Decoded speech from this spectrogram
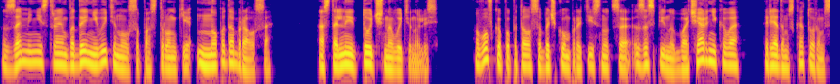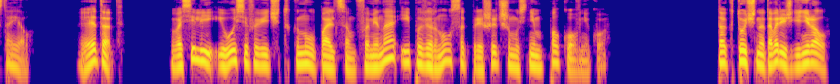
Замминистра МВД не вытянулся по струнке, но подобрался. Остальные точно вытянулись. Вовка попытался бочком протиснуться за спину Бочарникова, рядом с которым стоял. «Этот?» Василий Иосифович ткнул пальцем Фомина и повернулся к пришедшему с ним полковнику. «Так точно, товарищ генерал!»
